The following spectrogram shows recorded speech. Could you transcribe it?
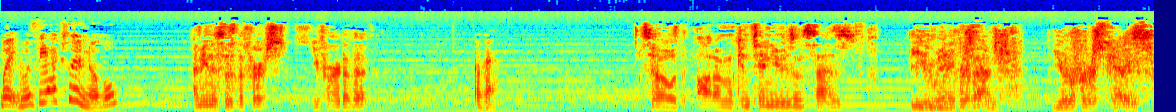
Wait, was he actually a noble? I mean, this is the first you've heard of it. Okay. So Autumn continues and says, You may present your first case.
